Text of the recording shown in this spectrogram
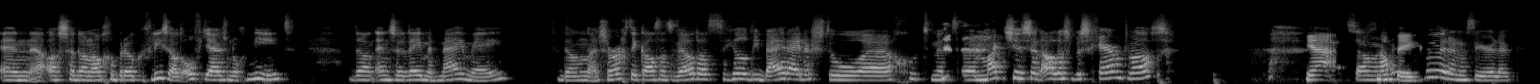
En als ze dan al gebroken vlies had, of juist nog niet, dan, en ze reed met mij mee, dan uh, zorgde ik altijd wel dat heel die bijrijderstoel uh, goed met matjes en alles beschermd was. Ja, snap ik. gebeuren natuurlijk.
